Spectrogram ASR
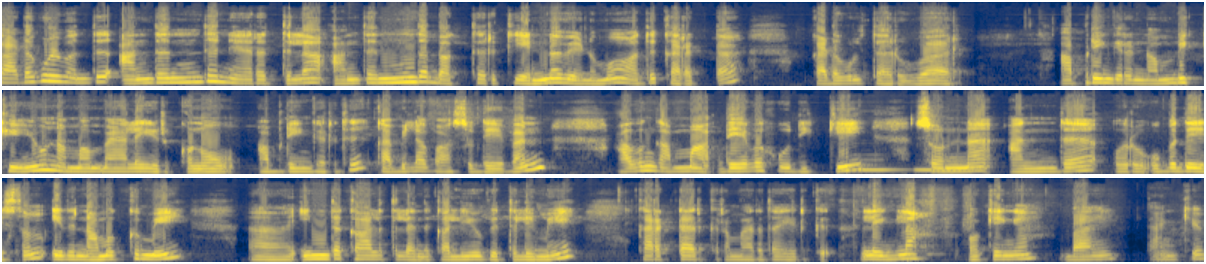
கடவுள் வந்து அந்தந்த நேரத்தில் அந்தந்த பக்தருக்கு என்ன வேணுமோ அது கரெக்டாக கடவுள் தருவார். அப்படிங்கிற நம்பிக்கையும் நம்ம மேலே இருக்கணும். அப்படிங்கிறது கபில வாசுதேவன். அவங்க அம்மா தேவகூதிக்கு சொன்ன அந்த ஒரு உபதேசம். இது நமக்குமே இந்த காலத்தில் இந்த கலியுகத்துலேயுமே கரெக்டாக இருக்கிற மாதிரி தான் இருக்குது இல்லைங்களா? ஓகேங்க. பாய். தேங்க்யூ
